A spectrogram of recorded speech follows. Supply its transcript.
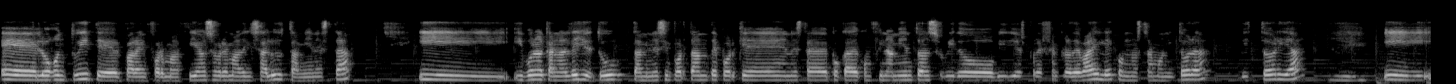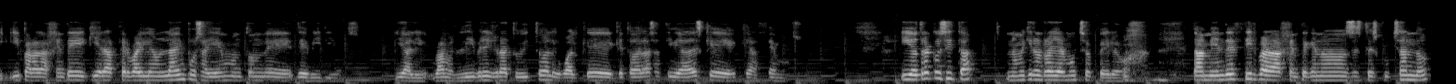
Eh, luego en Twitter para información sobre Madrid Salud también está. Y, bueno, el canal de YouTube también es importante porque en esta época de confinamiento han subido vídeos, por ejemplo, de baile con nuestra monitora, Victoria. Y, para la gente que quiera hacer baile online, pues ahí hay un montón de, vídeos. Y vamos, libre y gratuito, al igual que, todas las actividades que, que hacemos. Y otra cosita no me quiero enrollar mucho, pero también decir para la gente que nos esté escuchando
